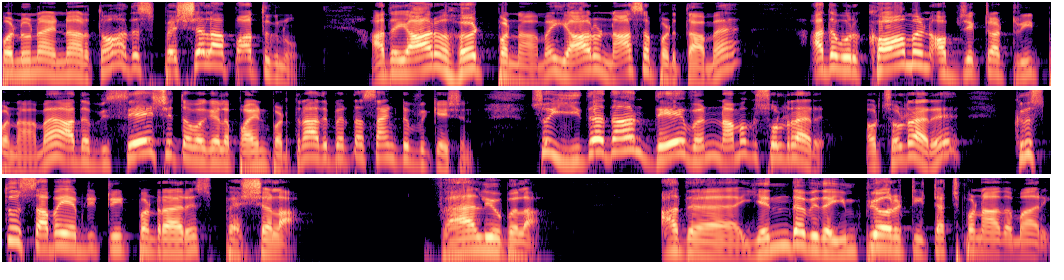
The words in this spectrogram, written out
பண்ணுன்னா என்ன அர்த்தம்? அதை ஸ்பெஷலாக பார்த்துக்கணும். அதை யாரும் ஹர்ட் பண்ணாமல் யாரும் நாசப்படுத்தாமல் அதை ஒரு காமன் ஆப்ஜெக்டாக ட்ரீட் பண்ணாமல் அதை விசேஷித்த வகையில் பயன்படுத்தினா அது பேர் தான் சாங்டிஃபிகேஷன் ஸோ இதை தான் தேவன் நமக்கு சொல்கிறாரு அவர் சொல்கிறாரு கிறிஸ்து சபை எப்படி ட்ரீட் பண்ணுறாரு ஸ்பெஷலாக வேல்யூபிளாக அதை எந்தவித இம்ப்யூரிட்டி டச் பண்ணாத மாதிரி.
